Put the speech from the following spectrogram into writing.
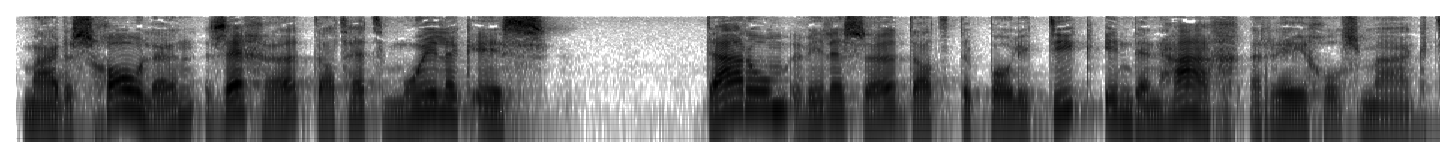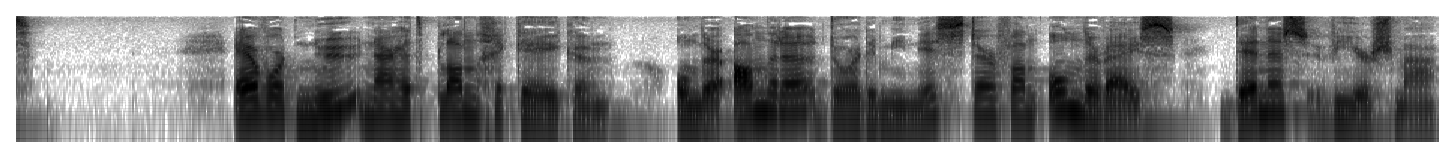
Maar de scholen zeggen dat het moeilijk is. Daarom willen ze dat de politiek in Den Haag regels maakt. Er wordt nu naar het plan gekeken, onder andere door de minister van Onderwijs, Dennis Wiersma.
